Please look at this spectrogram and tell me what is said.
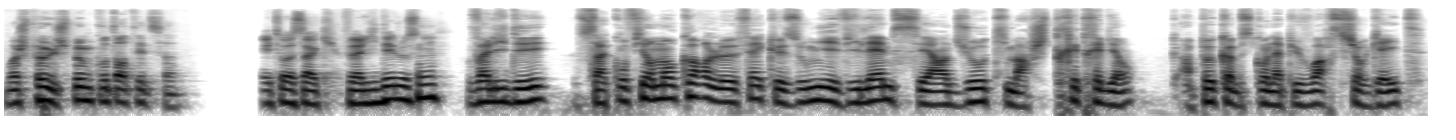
moi, je peux, je peux me contenter de ça. Et toi, Zach, validé le son? Validé. Ça confirme encore le fait que Zumi et Willem, c'est un duo qui marche très très bien un peu comme ce qu'on a pu voir sur Gate.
